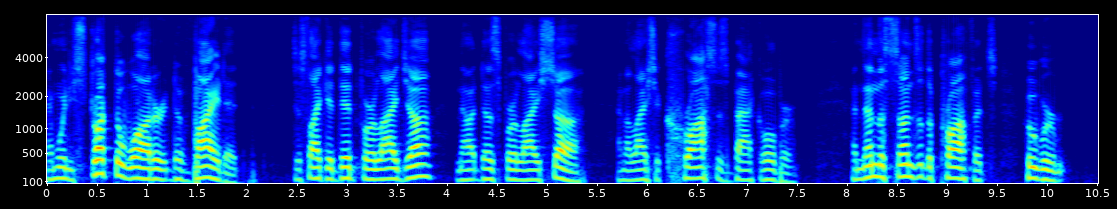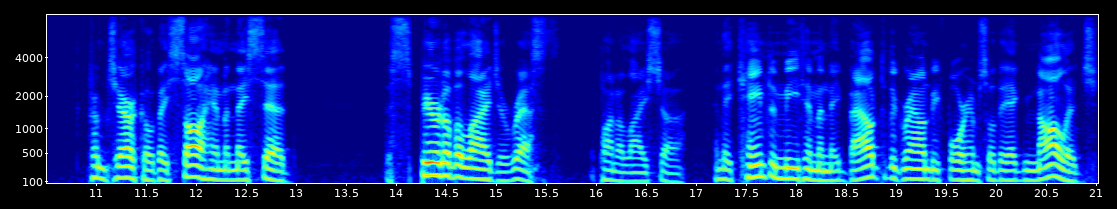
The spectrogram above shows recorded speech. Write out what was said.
And when he struck the water, it divided, just like it did for Elijah. Now it does for Elisha. And Elisha crosses back over. And then the sons of the prophets who were from Jericho, they saw him and they said, The spirit of Elijah rests upon Elisha. And they came to meet him and they bowed to the ground before him. So they acknowledge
